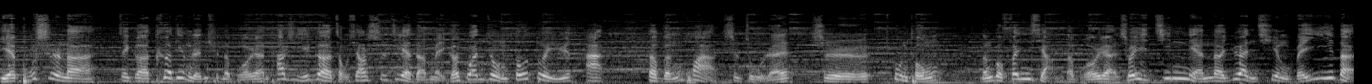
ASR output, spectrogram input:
也不是呢这个特定人群的博物院，它是一个走向世界的，每个观众都对于它的文化是主人，是共同。能够分享的博物院，所以今年的院庆唯一的，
